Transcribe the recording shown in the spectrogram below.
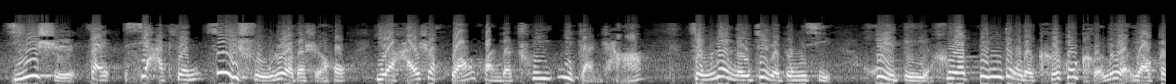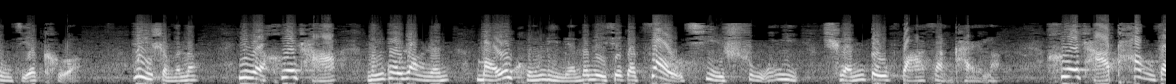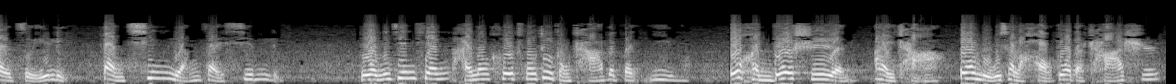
即使在夏天最暑热的时候，也还是缓缓地吹一盏茶，总认为这个东西会比喝冰冻的可口可乐要更解渴。为什么呢？因为喝茶能够让人毛孔里面的那些个燥气、暑意全都发散开了。喝茶烫在嘴里，但清凉在心里。我们今天还能喝出这种茶的本意吗？有很多诗人爱茶，都留下了好多的茶诗。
